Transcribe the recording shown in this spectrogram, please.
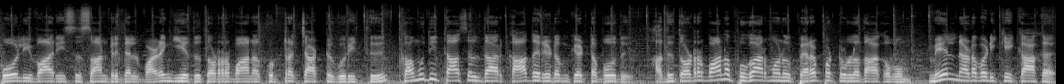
போலி வாரிசு சான்றிதழ் வழங்கியது தொடர்பான குற்றச்சாட்டு குறித்து கமுதி தாசில்தார் காதரிடம் கேட்டபோது அது தொடர்பான புகார் மனு பெறப்பட்டுள்ளதாகவும் மேல் நடவடிக்கைக்காக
